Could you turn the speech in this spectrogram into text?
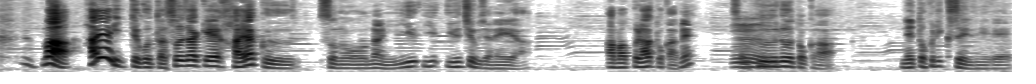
まあ、早いってことはそれだけ早く、その、何、YouTube じゃねえや。アマプラとかね、そのうん Hulu とか、ネットフリックスで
